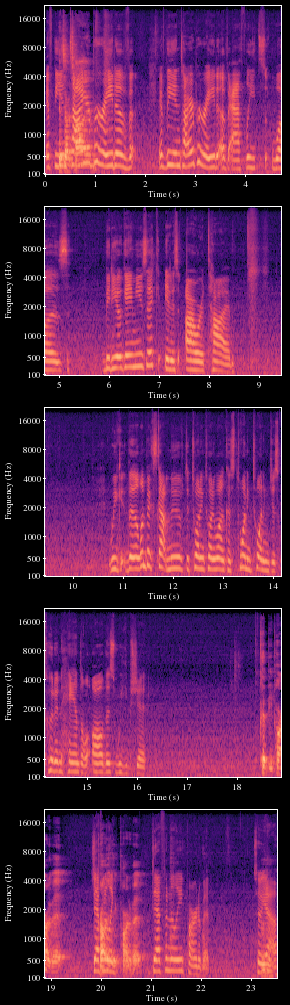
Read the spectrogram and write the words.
If the It's our entire time. parade of if the entire parade of athletes was video game music, it is our time. We the Olympics got moved to 2021 cuz 2020 just couldn't handle all this weeb shit. Could be part of it. It's Definitely Probably a big part of it. definitely part of it. So Mhm. yeah,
